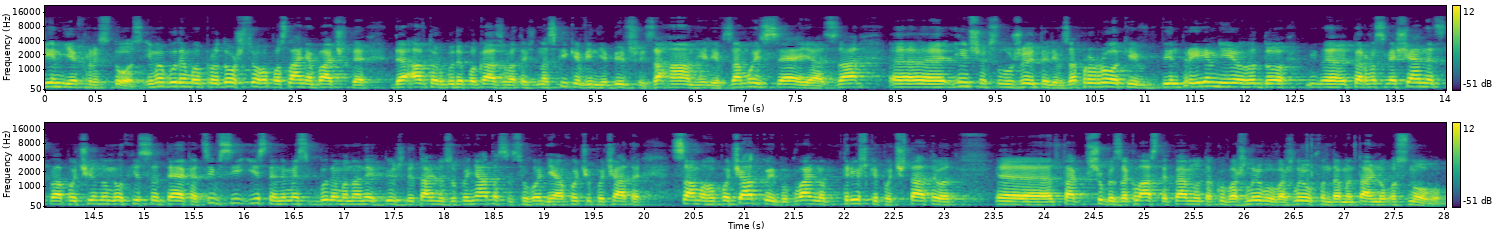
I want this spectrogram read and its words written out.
ким є Христос. І ми будемо впродовж цього послання бачити, де автор буде показувати, наскільки він є більший за ангелів, за Мойсея, за е, інших служителів, за пророків. Він прирівнює його до е, первосвященництва по чину Мелхіседека. Ці всі істини ми будемо на них більш детально зупинятися. Сьогодні я хочу почати з самого початку і буквально трішки почитати, от, так, щоб закласти певну таку важливу, важливу фундаментальну основу.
